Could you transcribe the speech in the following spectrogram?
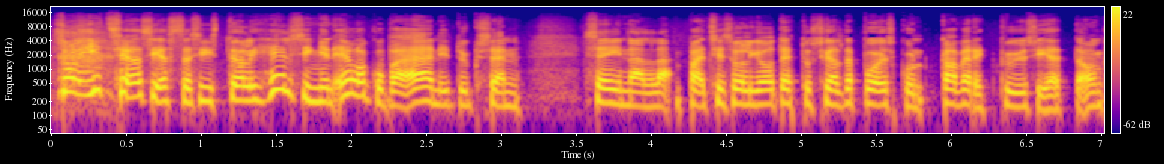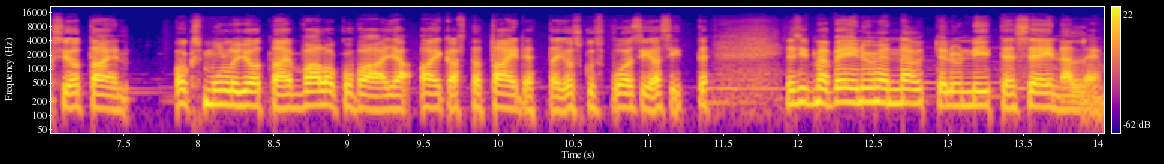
Se oli itse asiassa siis, se oli Helsingin elokuvaäänityksen seinällä, paitsi se oli otettu sieltä pois, kun kaverit pyysi, että onko jotain onko mulla jotain valokuvaa ja aikaista taidetta joskus vuosia sitten. Ja sitten mä vein yhden näyttelyn niiden seinälle.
